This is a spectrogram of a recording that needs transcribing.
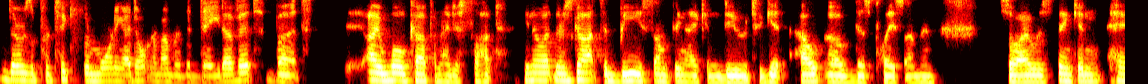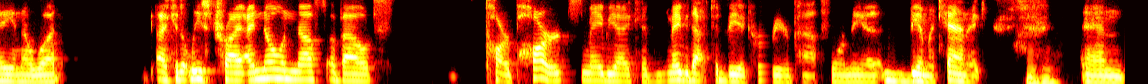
there was a particular morning. I don't remember the date of it, but I woke up and I just thought, you know what, there's got to be something I can do to get out of this place I'm in. So I was thinking, hey, you know what? I could at least try. I know enough about car parts. Maybe I could, maybe that could be a career path for me, uh, be a mechanic. Mm-hmm. And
